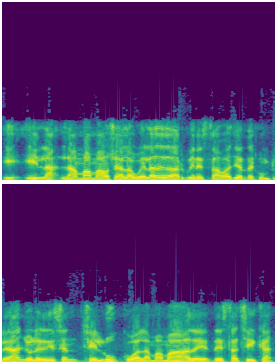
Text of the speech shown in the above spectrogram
Y, y la, la mamá, o sea, la abuela de Darwin estaba ayer de cumpleaños, le dicen Cheluco a la mamá de, de esta chica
